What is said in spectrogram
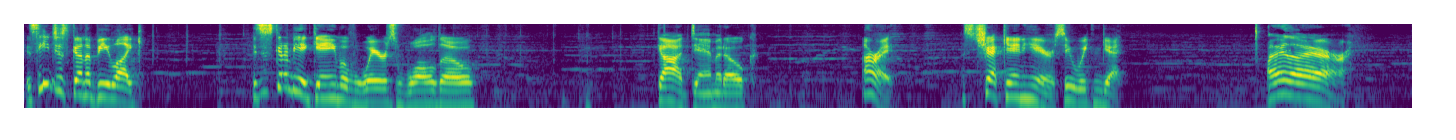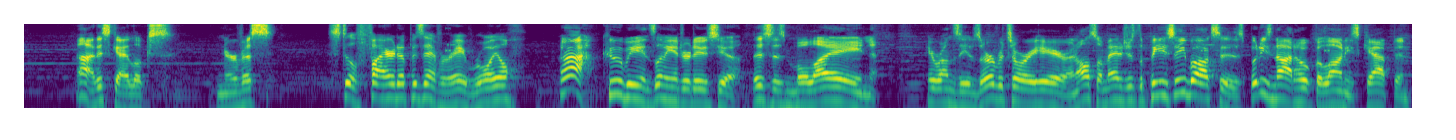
Is he just gonna be like... Is this gonna be a game of Where's Waldo? God damn it, Oak. All right, let's check in here, see what we can get. Hey there. Ah, this guy looks nervous. Still fired up as ever, eh, Royal? Ah, Kubians, let me introduce you. This is Molayne. He runs the observatory here and also manages the PC boxes, but he's not Hokulani's captain.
